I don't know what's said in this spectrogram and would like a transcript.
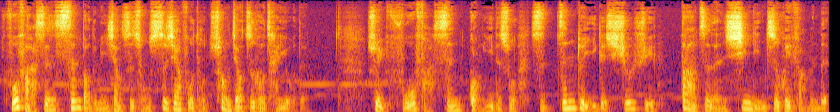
佛法僧三宝的名相是从释迦佛陀创教之后才有的。所以佛法深广义的说，是针对一个修学大自然心灵智慧法门的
